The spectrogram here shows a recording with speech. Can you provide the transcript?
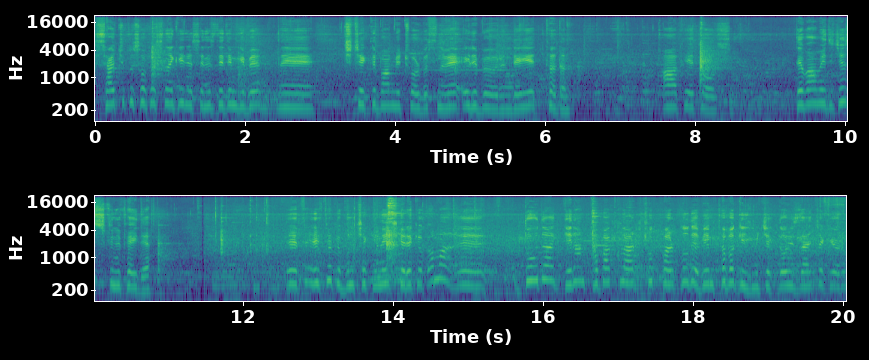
Selçuklu sofrasına gelirseniz dediğim gibi e, çiçekli bamya çorbasını ve eli böğründeyi tadın. Afiyet olsun. Devam edeceğiz künefeyle. Evet Elif diyor ki bunu çekmene hiç gerek yok ama e, doğuda gelen tabaklar çok farklı oluyor. Benim tabak ilgimi çekti o yüzden çekiyorum.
